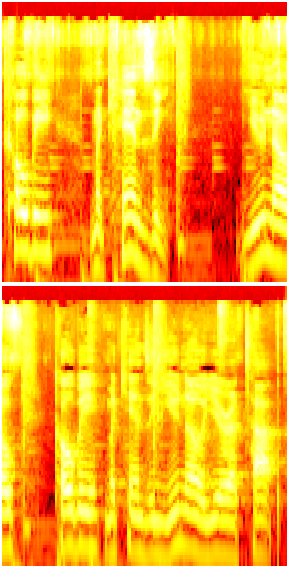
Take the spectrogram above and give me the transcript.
Kobe McKenzie. You know Kobe McKenzie, you know you're a top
